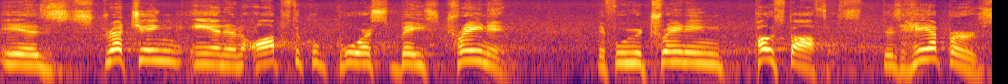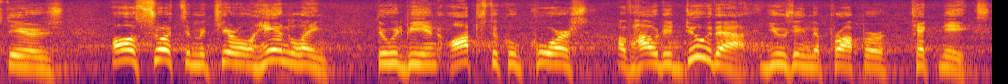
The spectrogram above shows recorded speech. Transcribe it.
is stretching and an obstacle course based training. If we were training post office, there's hampers, there's all sorts of material handling. There would be an obstacle course of how to do that using the proper techniques.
